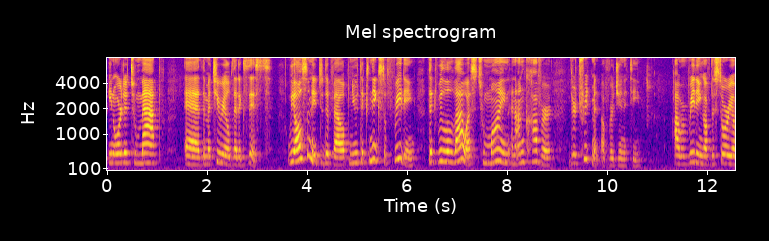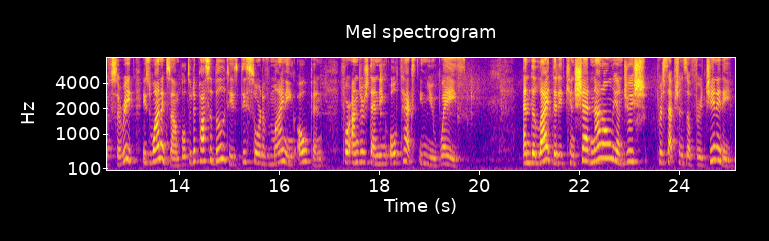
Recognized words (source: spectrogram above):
in order to map uh, the material that exists. We also need to develop new techniques of reading that will allow us to mine and uncover their treatment of virginity. Our reading of the story of Sarit is one example to the possibilities this sort of mining open for understanding old text in new ways. And the light that it can shed not only on Jewish perceptions of virginity,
